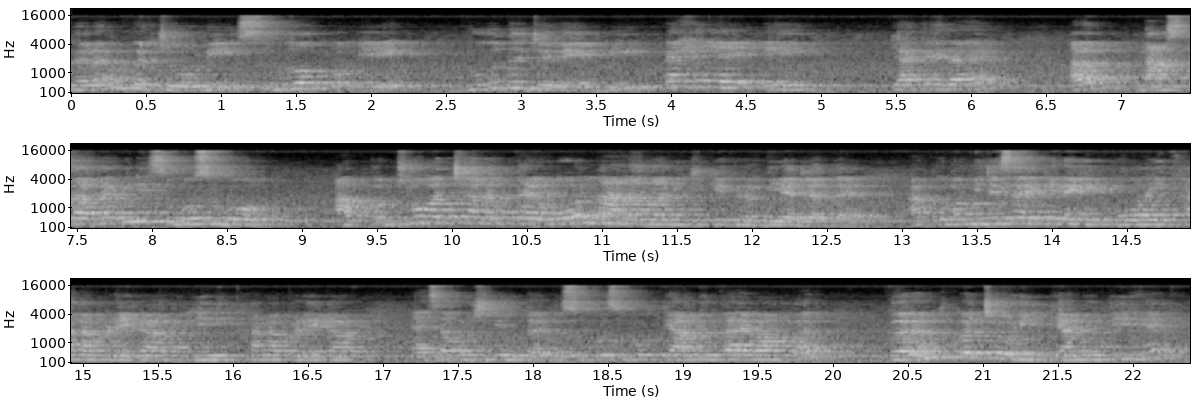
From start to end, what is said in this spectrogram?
गरम कचौड़ी सुबह को एक, दूध जलेबी पहले एक। क्या कह रहा है? अब नाश्ता आता है कि नहीं सुबह सुबह? आपको जो अच्छा लगता है, वो नाना नानी जी के घर दिया जाता है। आपको मम्मी जैसा है कि नहीं पोहा ही खाना पड़ेगा, यही खाना पड़ेगा। ऐसा कुछ नहीं होता है। तो सुबह सुबह क्या मिलता है वहाँ पर? गरम कचौड़ी। क्या मिलती है?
